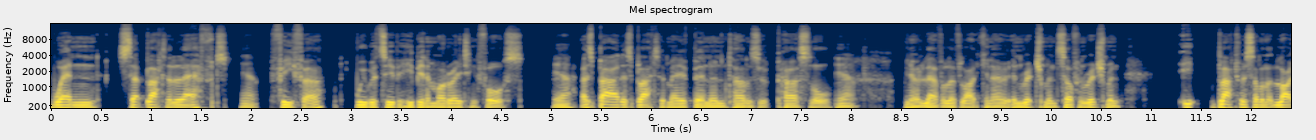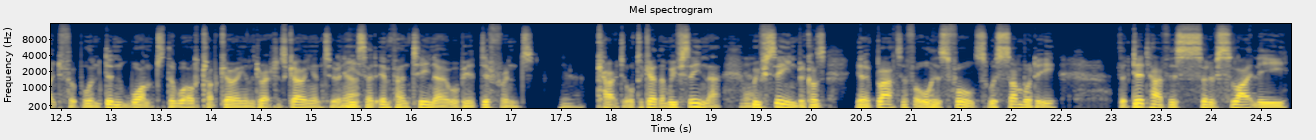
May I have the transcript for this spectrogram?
when Sepp Blatter left Yeah. FIFA, we would see that he'd been a moderating force. Yeah. As bad as Blatter may have been in terms of personal, Yeah. you know, level of like, you know, enrichment, self enrichment, Blatter was someone that liked football and didn't want the World Cup going in the direction it's going into. And Yeah. he said Infantino will be a different Yeah. character altogether. And we've seen that. Yeah. We've seen because, you know, Blatter, for all his faults, was somebody that did have this sort of slightly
